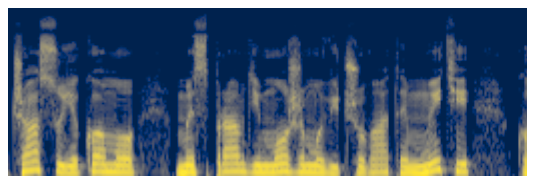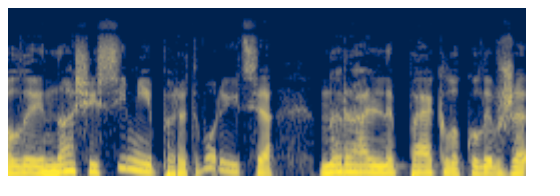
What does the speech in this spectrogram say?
час, у якому ми справді можемо відчувати миті, коли наші сім'ї перетворюються на реальне пекло, коли вже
